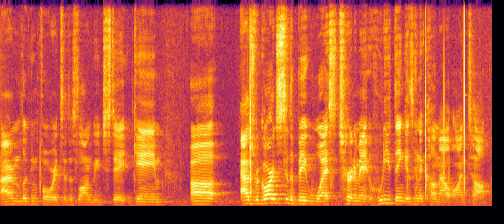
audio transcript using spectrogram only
I'm looking forward to this Long Beach State game. Uh, as regards to the Big West tournament, who do you think is going to come out on top?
